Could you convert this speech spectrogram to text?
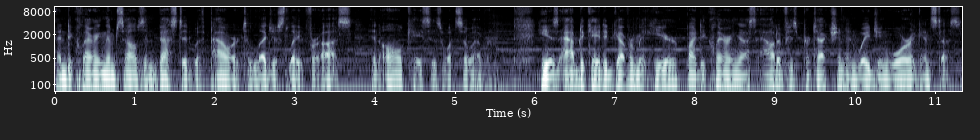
and declaring themselves invested with power to legislate for us in all cases whatsoever. He has abdicated government here by declaring us out of his protection and waging war against us.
